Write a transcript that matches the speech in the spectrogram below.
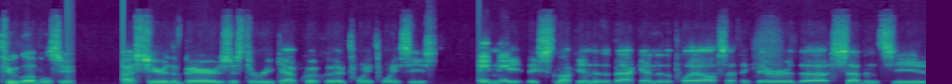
two levels here. Last year, the Bears, just to recap quickly, their 2020 season, they made they snuck into the back end of the playoffs. I think they were the seventh seed,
